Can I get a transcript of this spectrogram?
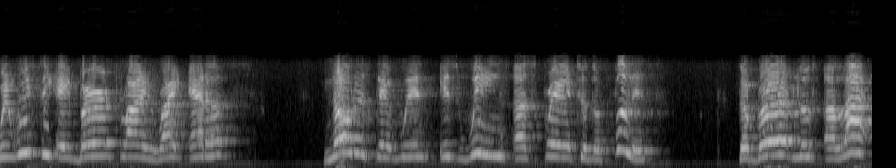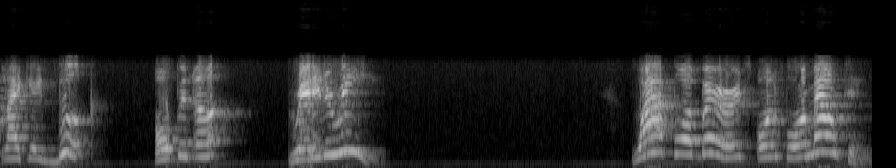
When we see a bird flying right at us, notice that when its wings are spread to the fullest, the bird looks a lot like a book open up, ready to read. Why four birds on four mountains?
